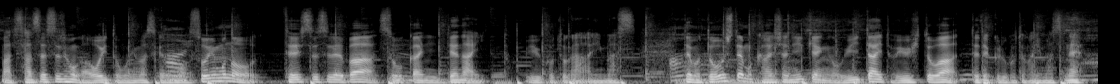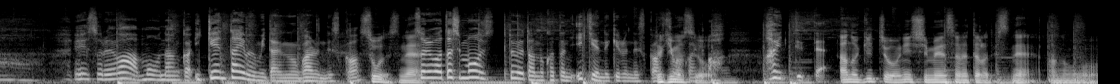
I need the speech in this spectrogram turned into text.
まあ、賛成する方が多いと思いますけども、はい。そういうものを提出すれば総会に出ないということがあります、でもどうしても会社に意見を言いたいという人は出てくることがありますね、あー。えそれはもうなんか意見タイムみたいなのがあるんですか？そうですね。それは私もトヨタの方に意見できるんですか？できますよはいって言って。あの議長に指名されたらですねあの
